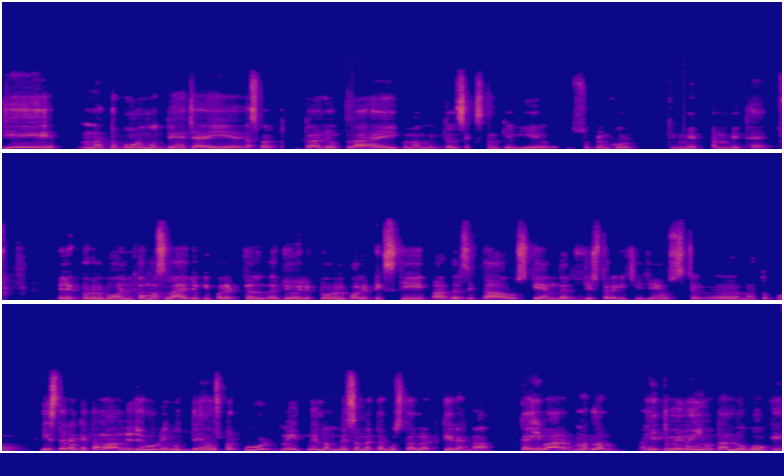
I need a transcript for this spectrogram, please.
ये महत्वपूर्ण मुद्दे हैं, चाहे ये का जो मसला है इकोनॉमिकल सेक्शन के लिए सुप्रीम कोर्ट में लंबित है। इलेक्टोरल बॉन्ड का मसला है जो कि पॉलिटिकल जो इलेक्टोरल पॉलिटिक्स की पारदर्शिता और उसके अंदर जिस तरह की चीज़ें हैं, उससे महत्वपूर्ण इस तरह के तमाम जो ज़रूरी मुद्दे हैं, उस पर कोर्ट में इतने लंबे समय तक उसका लटके रहना, कई बार मतलब हित में नहीं होता लोगों के।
